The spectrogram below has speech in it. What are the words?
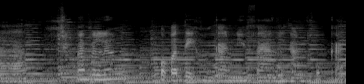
ะ มันเป็นเรื่องปกติของการมีแฟนหรือการคบกัน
